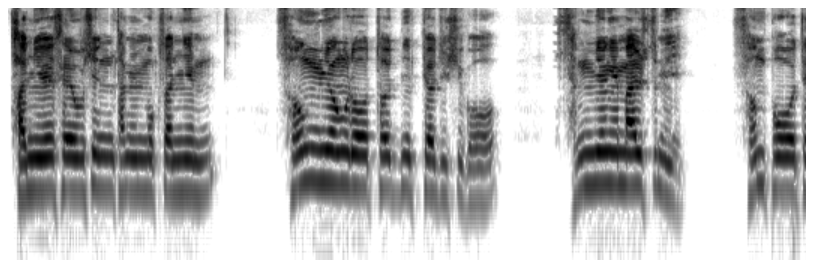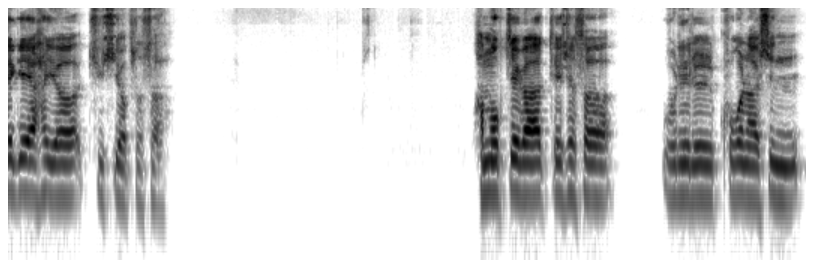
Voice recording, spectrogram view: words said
단위에 세우신 담임 목사님, 성령으로 덧입혀 주시고 생명의 말씀이 선포되게 하여 주시옵소서. 화목제가 되셔서 우리를 구원하신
